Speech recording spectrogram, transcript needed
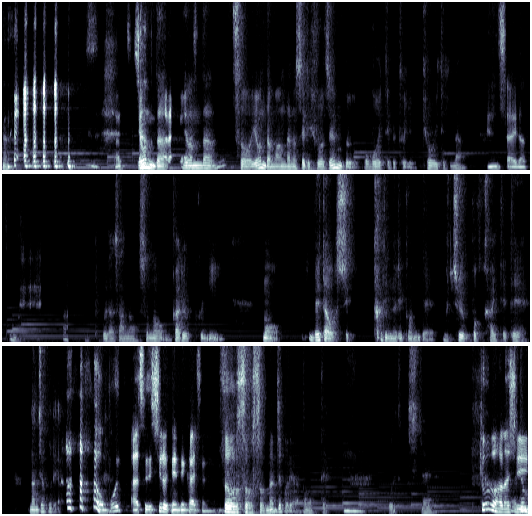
読んだ読んだ、そう、読んだ漫画のセリフを全部覚えてるという驚異的な天才だったね。徳田さんのその画力に、もうベタをしっかり塗り込んで宇宙っぽく描いてて、なんじゃこりゃ。覚えて、あ、それで白い点々書いてたね。そうそうそう、なんじゃこりゃと思ってうん覚えてますね。今日の話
